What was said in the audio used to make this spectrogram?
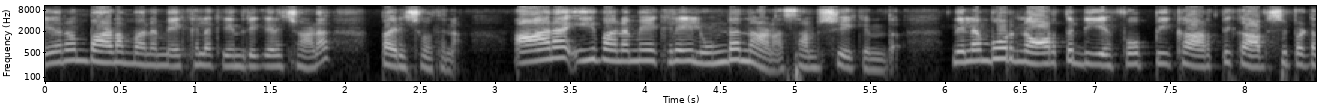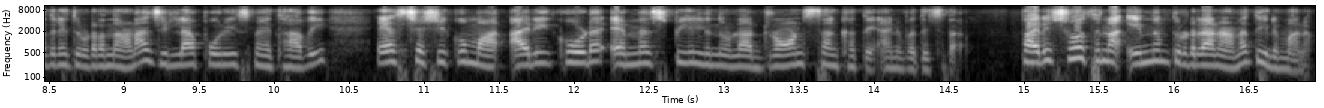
ഏറമ്പാടം വനമേഖല കേന്ദ്രീകരിച്ചാണ് പരിശോധന. ആന ഈ വനമേഖലയിൽ ഉണ്ടെന്നാണ് സംശയിക്കുന്നത്. Nilambur north D F O P Karthik ആവശ്യപ്പെട്ടതിനെ തുടർന്നാണ് ജില്ലാ പോലീസ് മേധാവി S Sasikumar Areekode M S പിയിൽ നിന്നുള്ള ഡ്രോൺ സംഘത്തെ അനുവദിച്ചത്. പരിശോധന ഇന്നും തുടരാനാണ് തീരുമാനം.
